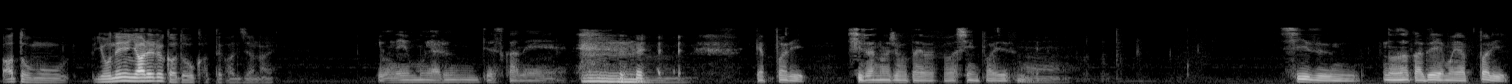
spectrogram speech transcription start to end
あともう4年やれるかどうかって感じじゃない？4年もやるんですかね。やっぱり、膝の状態は心配ですうね。んシーズンの中で、まあ、やっぱり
